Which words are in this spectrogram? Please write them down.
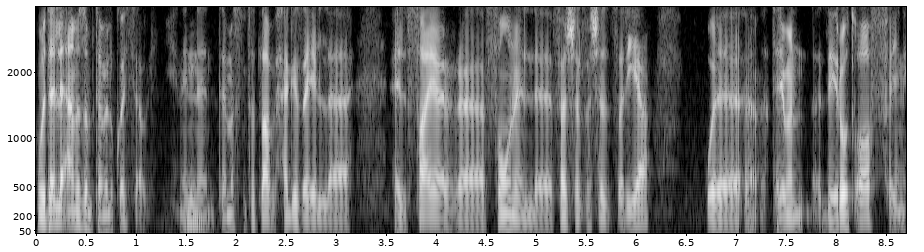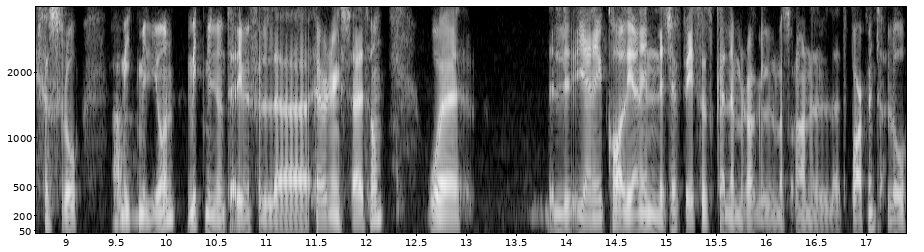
وده اللي امازون بتعمله كويس قوي يعني إن. أنت مثلا تطلع بحاجة زي ال- ال Fire Phone اللي فشل فشل ذريع وتقريبا they wrote off يعني خسروا آه. 100 مليون 100 مليون تقريبا في ال earnings بتاعتهم و يعني قال يعني إن جيف بيسوس كلم الراجل المسؤول عن ال department قال له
